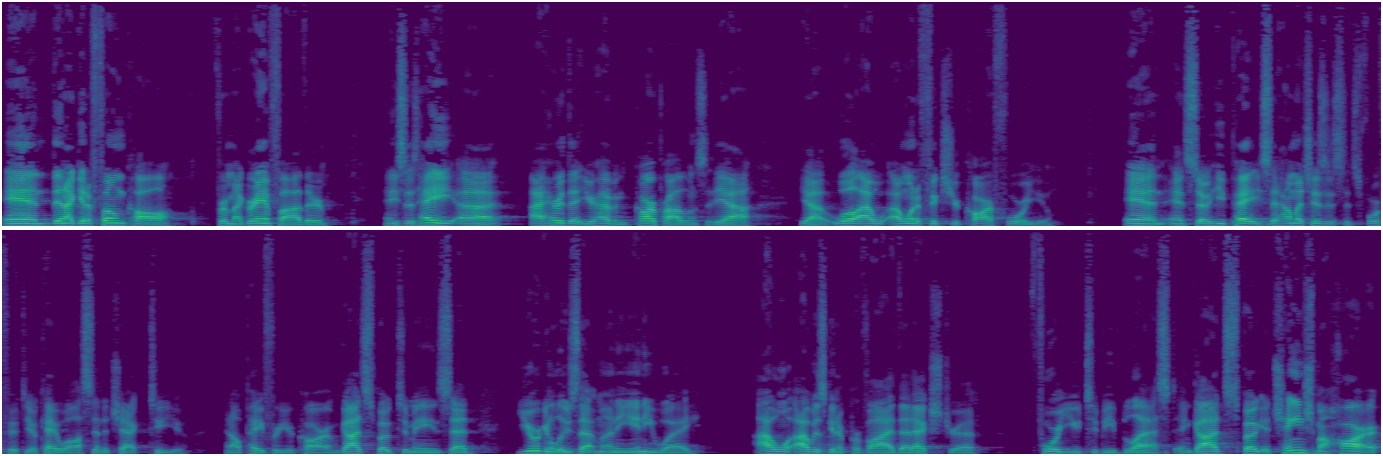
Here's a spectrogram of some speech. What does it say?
And then I get a phone call from my grandfather and he says, Hey, uh, I heard that you're having car problems. I said, Yeah, yeah. Well, I, I want to fix your car for you. And and so he paid. He said, "How much is it?" It's four fifty. Okay, well, I'll send a check to you, and I'll pay for your car. And God spoke to me and said, "You were going to lose that money anyway. I, w- I was going to provide that extra for you to be blessed." And God spoke. It changed my heart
